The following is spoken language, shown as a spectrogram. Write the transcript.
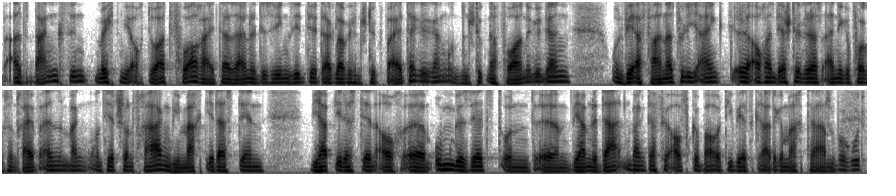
als Bank sind, möchten wir auch dort Vorreiter sein. Und deswegen sind wir da, glaube ich, ein Stück weiter gegangen und ein Stück nach vorne gegangen. Und wir erfahren natürlich ein, äh, auch an der Stelle, dass einige Volks- und Raiffeisenbanken uns jetzt schon fragen, wie macht ihr das denn? Wie habt ihr das denn auch äh, umgesetzt? Und äh, wir haben eine Datenbank dafür aufgebaut, die wir jetzt gerade gemacht haben. Super gut.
